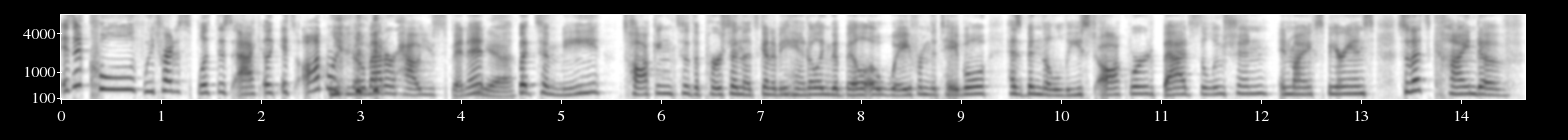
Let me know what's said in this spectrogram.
is it cool if we try to split this act?" Like it's awkward no matter how you spin it. Yeah. But to me, talking to the person that's going to be handling the bill away from the table has been the least awkward bad solution in my experience. So that's kind of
